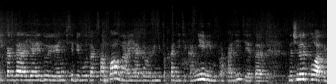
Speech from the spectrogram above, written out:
И когда я иду, и они все бегут Оксан Павловна, а я говорю, не подходите ко мне, мимо проходите, это начинают плакать.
